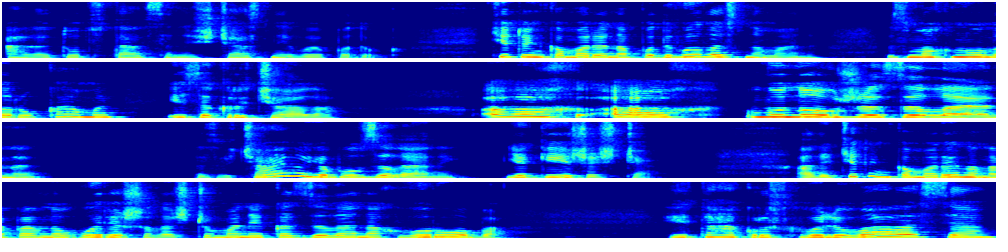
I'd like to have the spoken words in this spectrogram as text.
Але тут стався нещасний випадок. Тітонька Марина подивилась на мене, змахнула руками і закричала Ах, ах, воно вже зелене. Звичайно, я був зелений, який же ще? Але тітонька Марина, напевно, вирішила, що в мене якась зелена хвороба, і так розхвилювалася,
